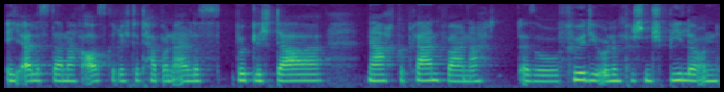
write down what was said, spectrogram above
ich alles danach ausgerichtet habe und alles wirklich danach geplant war, nach, also für die Olympischen Spiele. Und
